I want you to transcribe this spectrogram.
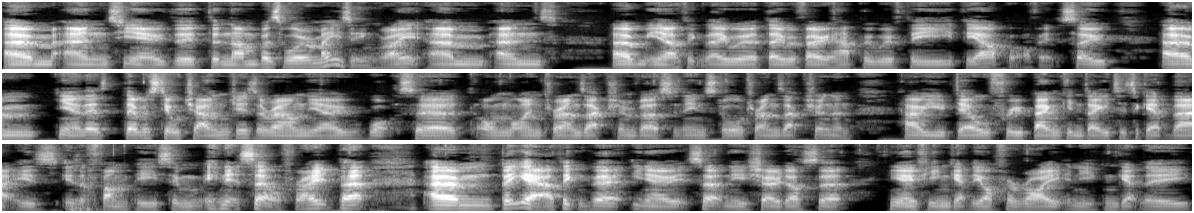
um, and you know the the numbers were amazing, right? Um, and um, you know I think they were they were very happy with the the output of it. So um, you know there were still challenges around you know what's a online transaction versus an in store transaction, and how you delve through banking data to get that is is yeah. a fun piece in in itself, right? But um, but yeah, I think that you know it certainly showed us that you know if you can get the offer right and you can get the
